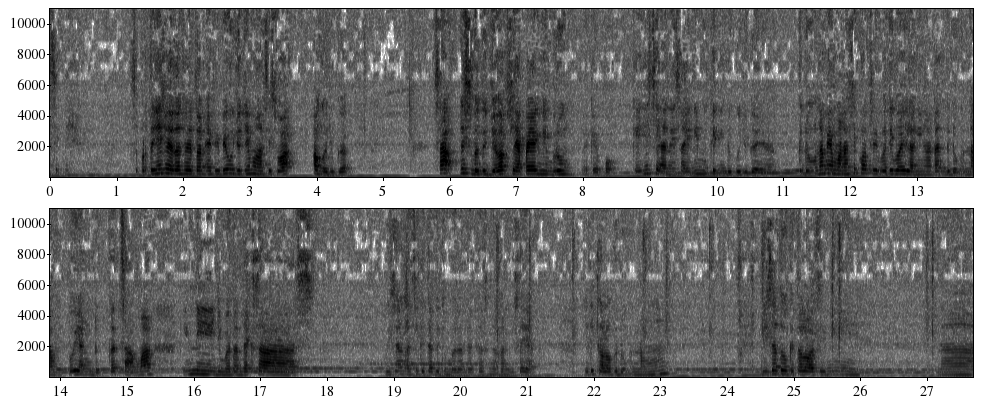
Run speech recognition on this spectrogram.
asik nih. Sepertinya syaitan-syaitan FIB wujudnya mahasiswa. Oh enggak juga Sa, please bantu jawab siapa yang nimbrung. Kepo. Kayaknya si Anessa ini mungkin indigo juga ya. Gedung 6 yang mana sih kok tiba-tiba hilang ingatan? Gedung 6 tuh yang deket sama ini jembatan Texas. Bisa gak sih kita ke jembatan Texas? Nggak akan bisa ya? Jadi kalau gedung 6 Bisa tuh kita lewat sini. Nah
